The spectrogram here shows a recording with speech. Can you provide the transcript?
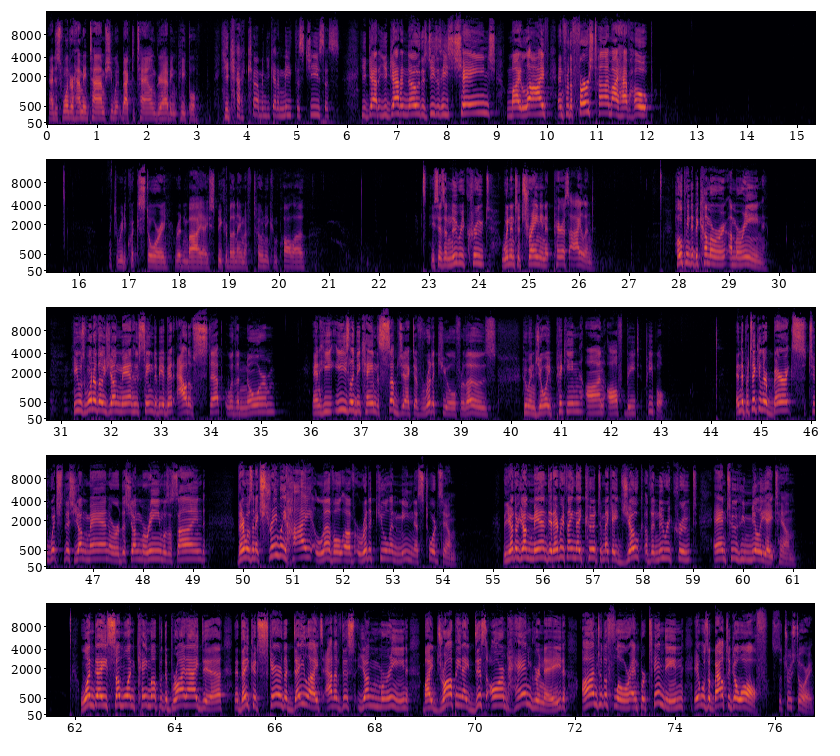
And I just wonder how many times she went back to town grabbing people you got to come and you got to meet this Jesus. You got you got to know this Jesus. He's changed my life, and for the first time, I have hope. I'd like to read a quick story written by a speaker by the name of Tony Campolo. He says a new recruit went into training at Parris Island, hoping to become a, a Marine. He was one of those young men who seemed to be a bit out of step with the norm, and he easily became the subject of ridicule for those who enjoy picking on offbeat people. In the particular barracks to which this young man or this young Marine was assigned, there was an extremely high level of ridicule and meanness towards him. The other young men did everything they could to make a joke of the new recruit and to humiliate him. One day, someone came up with the bright idea that they could scare the daylights out of this young Marine by dropping a disarmed hand grenade onto the floor and pretending it was about to go off. This is a true story.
